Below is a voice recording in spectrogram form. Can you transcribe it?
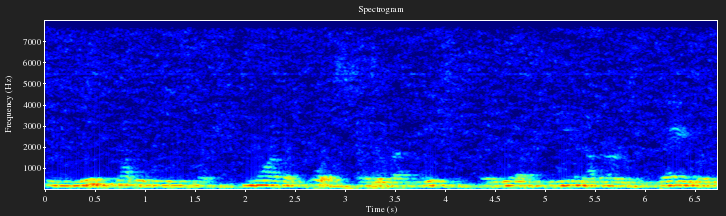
we knew that would be more of a force for the revolution. Maybe that would be another way where,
